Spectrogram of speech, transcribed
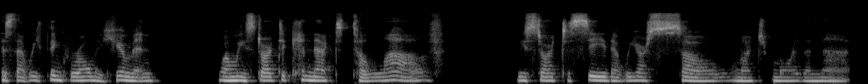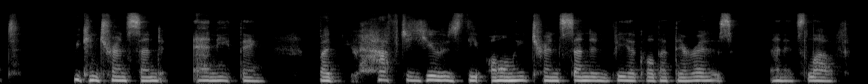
is that we think we're only human. When we start to connect to love, we start to see that we are so much more than that. We can transcend anything, but you have to use the only transcendent vehicle that there is, and it's love.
